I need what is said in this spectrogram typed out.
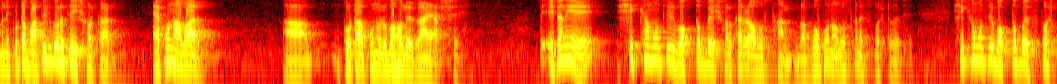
মানে কোটা বাতিল করেছে এই সরকার। এখন আবার কোটা পুনর্বহলের রায় আসছে তো এটা নিয়ে শিক্ষামন্ত্রীর বক্তব্যে সরকারের অবস্থান বা গোপন অবস্থান স্পষ্ট হয়েছে। শিক্ষামন্ত্রীর বক্তব্য স্পষ্ট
